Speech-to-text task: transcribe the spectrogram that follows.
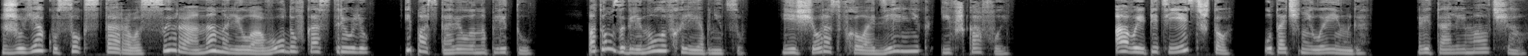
Жуя кусок старого сыра, она налила воду в кастрюлю и поставила на плиту. Потом заглянула в хлебницу, еще раз в холодильник и в шкафы. «А выпить есть что?» — уточнила Инга. Виталий молчал.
